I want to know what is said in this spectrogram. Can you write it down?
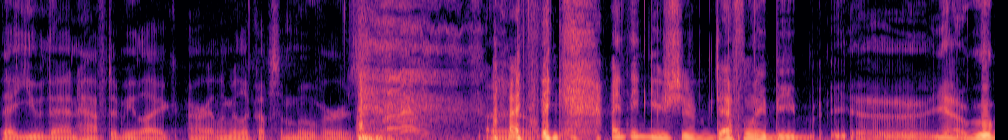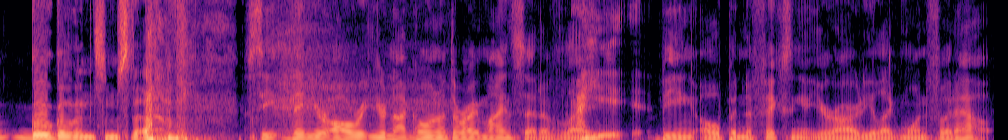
that you then have to be like, "All right, let me look up some movers." I think I think you should definitely be, uh, you know, googling some stuff. See, then you're already you're not going with the right mindset of like I- being open to fixing it. You're already like one foot out.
